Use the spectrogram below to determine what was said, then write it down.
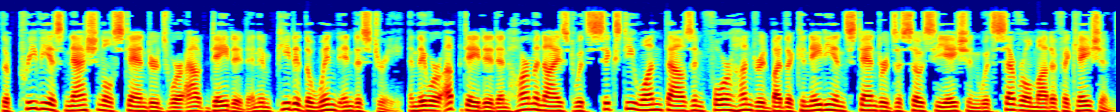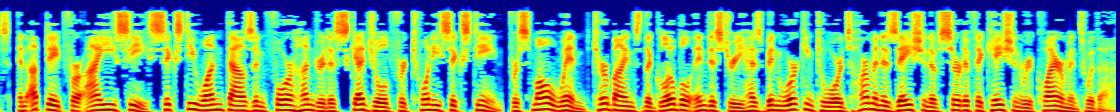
the previous national standards were outdated and impeded the wind industry, and they were updated and harmonized with 61400 by the Canadian Standards Association with several modifications. An update for IEC 61400 is scheduled for 2016. For small wind turbines, the global industry has been working towards harmonization of certification requirements with a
